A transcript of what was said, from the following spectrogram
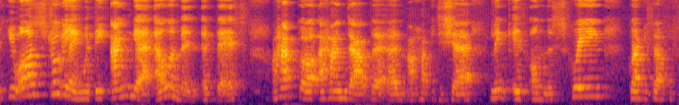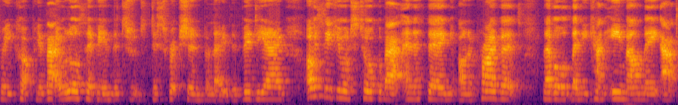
If you are struggling with the anger element of this, I have got a handout that um, I'm happy to share. Link is on the screen. Grab yourself a free copy of that. It will also be in the description below the video. Obviously, if you want to talk about anything on a private level, then you can email me at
